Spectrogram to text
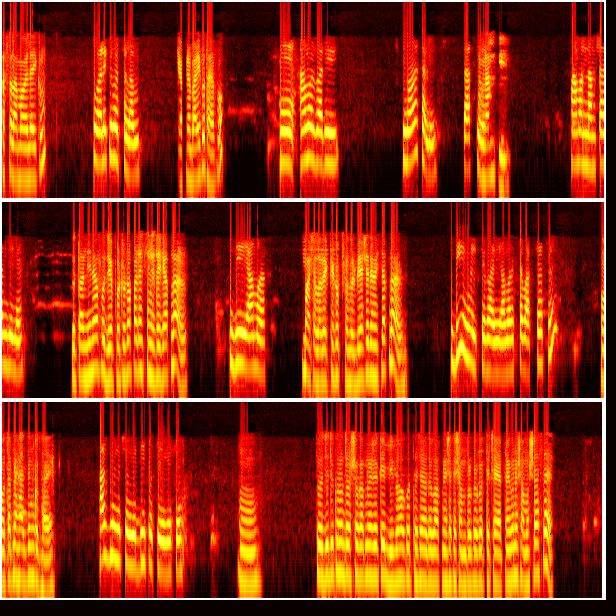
আসসালামু আলাইকুম। ওয়ালাইকুম আসসালাম। আপনার বাড়ি কোথায় আপু? হ্যাঁ আমার বাড়ি নোয়াখালী চাঁদপুর। নাম কি? আমার নাম তানজিনা। তো তানজিনা আপু যে ফটোটা পাঠাচ্ছেন এটা কি আপনার? জি আমার। মাশাল্লাহ দেখতে খুব সুন্দর। বিয়ে সাথে হয়েছে আপনার? বিয়ে হয়েছে ভাই আমার একটা বাচ্চা আছে। ও তো আপনার হাজবেন্ড কোথায়? হাজবেন্ডের সঙ্গে ডিভোর্স হয়ে গেছে। ও তো যদি কোনো দর্শক আপনাকে বিবাহ করতে চায় অথবা আপনার সাথে সম্পর্ক করতে চায় আপনার কোনো সমস্যা আছে?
